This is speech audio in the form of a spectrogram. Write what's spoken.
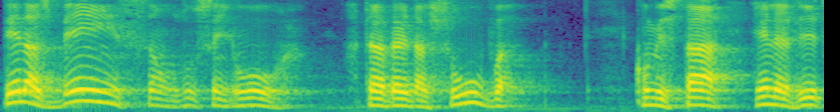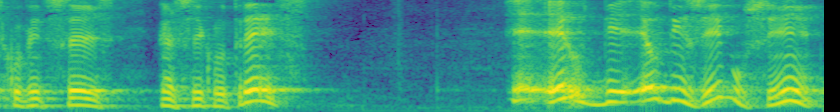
pelas bênçãos do Senhor, através da chuva, como está em Levítico 26, versículo 3, eu, eu dizimo sim.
